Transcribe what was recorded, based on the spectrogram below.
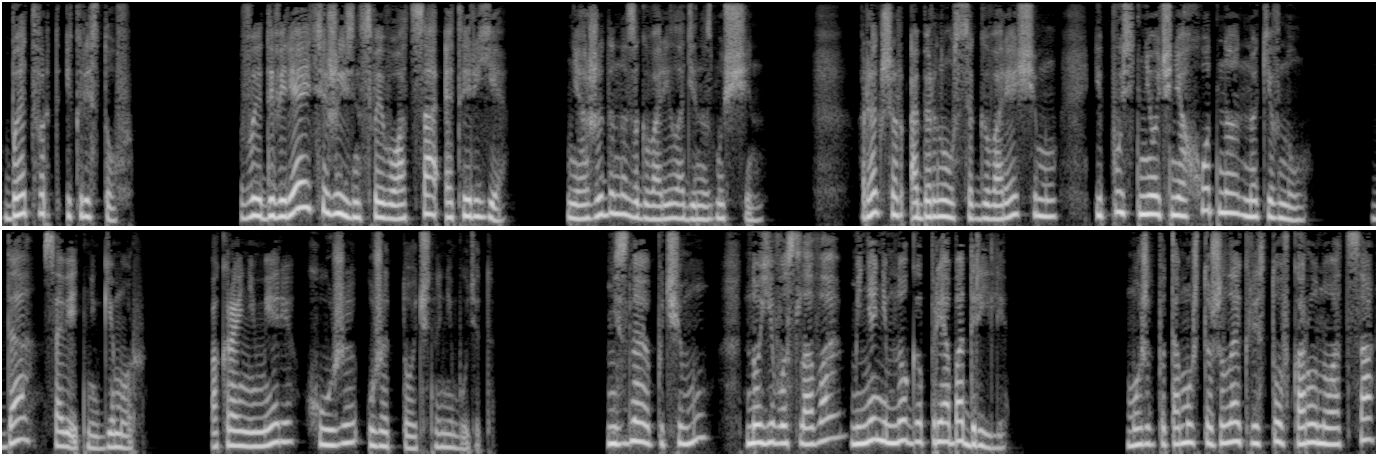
Бетфорд и Кристоф. «Вы доверяете жизнь своего отца Этерье?» неожиданно заговорил один из мужчин. Рекшер обернулся к говорящему и пусть не очень охотно, но кивнул. «Да, советник Гемор. По крайней мере, хуже уже точно не будет». Не знаю почему, но его слова меня немного приободрили. Может, потому что, желая крестов корону отца,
